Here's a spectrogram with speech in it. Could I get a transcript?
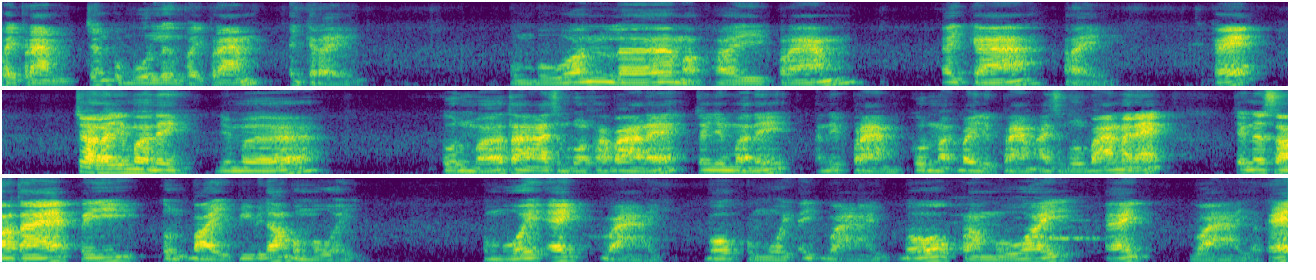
25អញ្ចឹង9លើ25 x ការ៉េ9លើ25 x ការ៉េអូ ខេចុះឥឡូវយើងមើលនេះយើងមើលគុណមើលតើអាចសម្រួលខ្លះបានទេអញ្ចឹងយើងមើលនេះអានេះ5គុណមក3លើ5អាចសម្រួលបានមែនទេអញ្ចឹងនៅសល់តែ2គុណ3 2 2ដង6 6x y បូក 6x y បូក 6x y អូខេ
